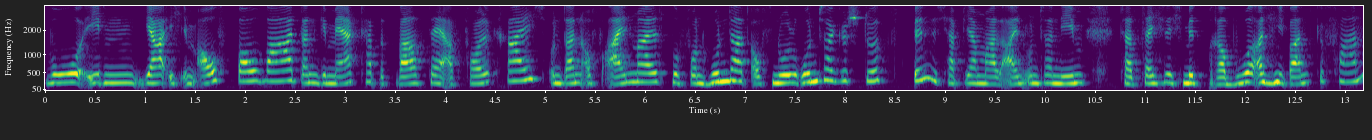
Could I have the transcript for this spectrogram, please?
wo eben, ja, ich im Aufbau war, dann gemerkt habe, es war sehr erfolgreich und dann auf einmal so von 100 auf 0 runtergestürzt bin. Ich habe ja mal ein Unternehmen tatsächlich mit Bravour an die Wand gefahren.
